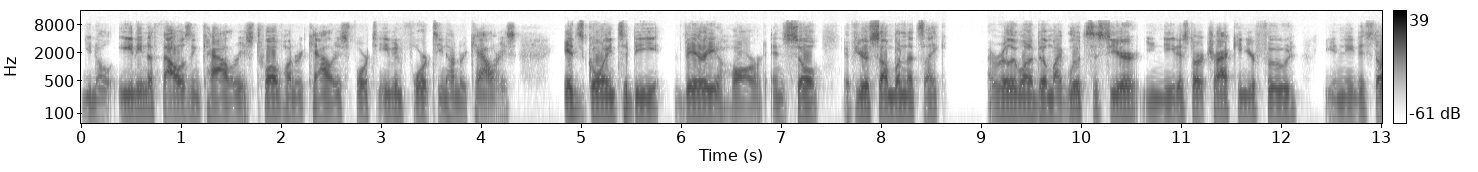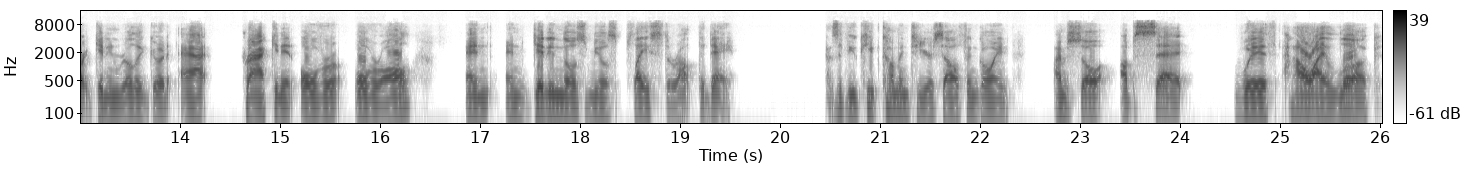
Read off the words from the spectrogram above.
You know, eating a thousand calories, 1200 calories, 14, even 1400 calories, it's going to be very hard. And so if you're someone that's like, I really want to build my glutes this year, you need to start tracking your food. You need to start getting really good at tracking it over overall and and getting those meals placed throughout the day. As if you keep coming to yourself and going, I'm so upset with how I look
